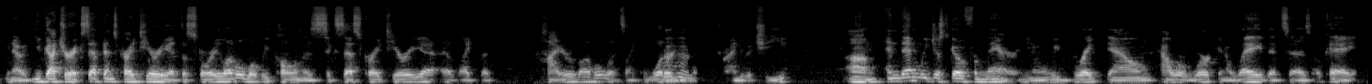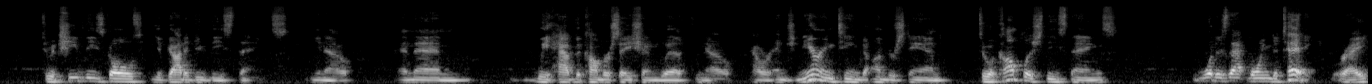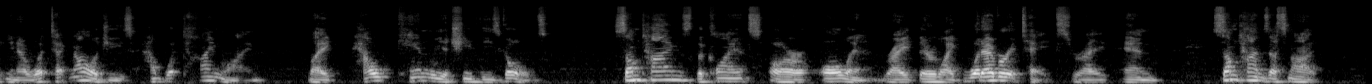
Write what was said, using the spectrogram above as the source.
you know, you got your acceptance criteria at the story level. What we call them is success criteria at like the higher level. It's like, what mm-hmm. are you mm-hmm. trying to achieve? Um, and then we just go from there. You know, we break down our work in a way that says, okay, to achieve these goals, you've got to do these things, you know, and then we have the conversation with, you know, our engineering team to understand to accomplish these things, what is that going to take, right? You know, what technologies, how, what timeline, like how can we achieve these goals? Sometimes the clients are all in, right? They're like whatever it takes, right? And sometimes that's not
